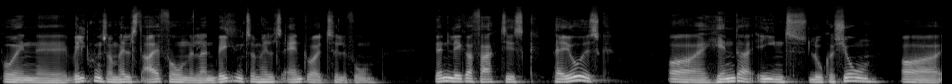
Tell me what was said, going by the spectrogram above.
på en øh, hvilken som helst iPhone eller en hvilken som helst Android-telefon, den ligger faktisk periodisk og henter ens lokation, og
